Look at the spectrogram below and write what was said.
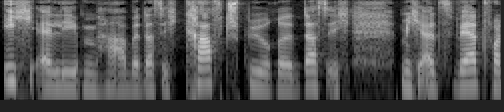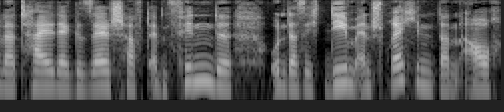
Ich-Erleben habe, dass ich Kraft spüre, dass ich mich als wertvoller Teil der Gesellschaft empfinde und dass ich dementsprechend dann auch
